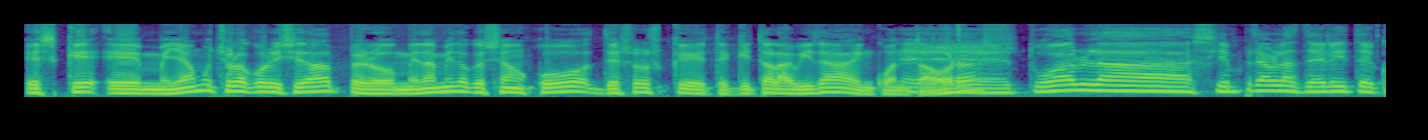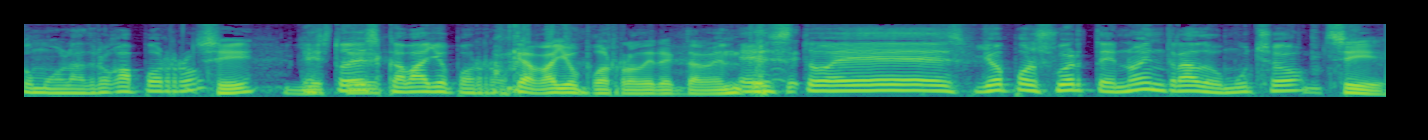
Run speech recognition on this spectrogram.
es que eh, me llama mucho la curiosidad, pero me da miedo que sea un juego de esos que te quita la vida en cuanto a Eh, horas. Tú hablas, siempre hablas de élite como la droga porro. Sí, y Esto este- es caballo porro. Caballo porro directamente. Esto es. Yo, por suerte, no he entrado mucho, Sí,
